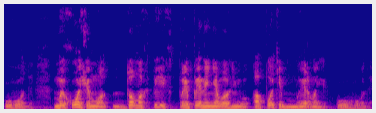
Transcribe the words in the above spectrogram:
угоди. Ми хочемо домогтись припинення вогню, а потім мирної угоди.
